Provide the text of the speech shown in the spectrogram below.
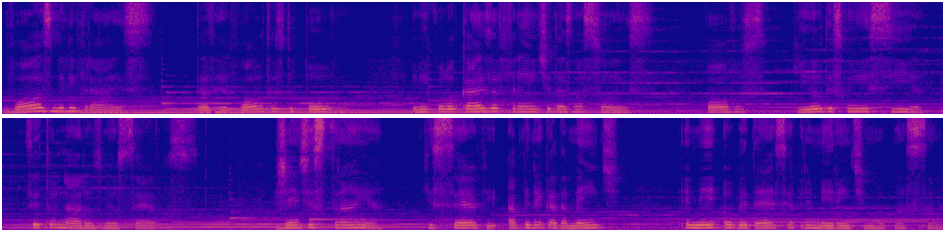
Vós me livrais das revoltas do povo e me colocais à frente das nações. Povos que eu desconhecia se tornaram os meus servos. Gente estranha que serve abnegadamente e me obedece à primeira intimação.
